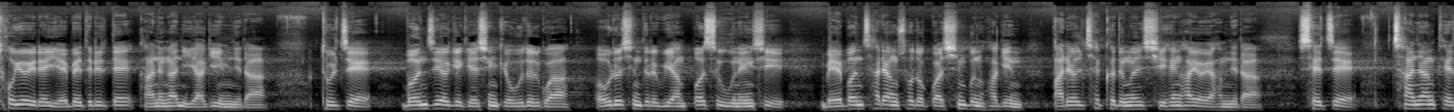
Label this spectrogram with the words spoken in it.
토요일에 예배 드릴 때 가능한 이야기입니다. 둘째, 먼 지역에 계신 교우들과 어르신들을 위한 버스 운행 시 매번 차량 소독과 신분 확인, 발열 체크 등을 시행하여야 합니다. 셋째, 찬양대,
